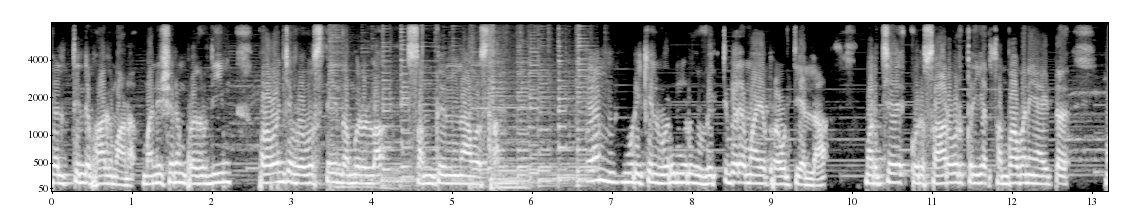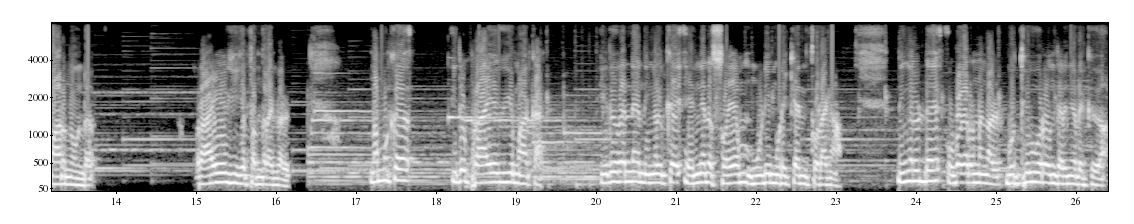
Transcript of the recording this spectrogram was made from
ഹെൽത്തിന്റെ ഭാഗമാണ്. മനുഷ്യരും പ്രകൃതിയും പ്രപഞ്ച വ്യവസ്ഥയും തമ്മിലുള്ള സന്തുലനാവസ്ഥ സ്വയം മുറിക്കൽ വെറും ഒരു വ്യക്തിപരമായ പ്രവൃത്തിയല്ല. മറിച്ച് ഒരു സാർവത്രിക സംഭാവനയായിട്ട് മാറുന്നുണ്ട്. പ്രായോഗിക തന്ത്രങ്ങൾ. നമുക്ക് ഇത് പ്രായോഗികമാക്കാൻ ഇത് തന്നെ നിങ്ങൾക്ക് എങ്ങനെ സ്വയം മുടി മുറിക്കാൻ തുടങ്ങാം. നിങ്ങളുടെ ഉപകരണങ്ങൾ ബുദ്ധിപൂർവം തിരഞ്ഞെടുക്കുക.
